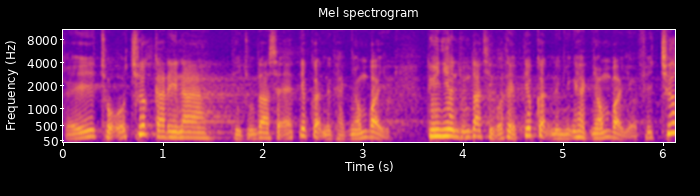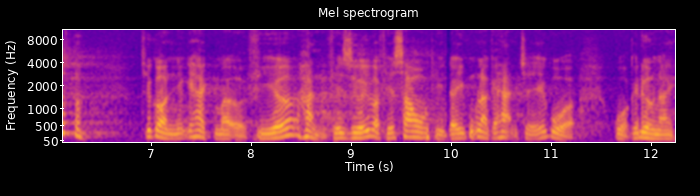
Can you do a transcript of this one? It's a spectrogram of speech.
cái chỗ trước carina thì chúng ta sẽ tiếp cận được hạch nhóm 7. Tuy nhiên chúng ta chỉ có thể tiếp cận được những hạch nhóm 7 ở phía trước thôi. Chứ còn những cái hạch mà ở phía hẳn phía dưới và phía sau thì đây cũng là cái hạn chế của của cái đường này.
